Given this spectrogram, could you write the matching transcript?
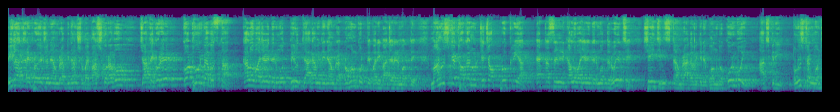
বিল আকারে প্রয়োজনে আমরা বিধানসভায় পাশ করাবো। যাতে করে কঠোর ব্যবস্থা কালোবাজারিদের বিরুদ্ধে আগামী দিনে আমরা গ্রহণ করতে পারি বাজারের মধ্যে। মানুষকে ঠকানোর যে চক প্রক্রিয়া একটা শ্রেণির কালোবাজারিদের মধ্যে রয়েছে, সেই জিনিসটা আমরা আগামী দিনে বন্ধ করবই। আজকের এই অনুষ্ঠান মঞ্চ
